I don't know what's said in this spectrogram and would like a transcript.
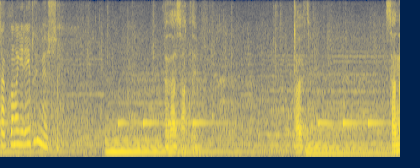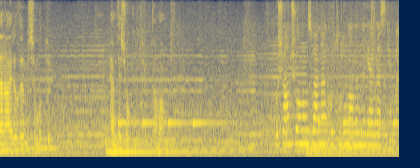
Saklama gereği duymuyorsun. Neden saklayayım? Evet. Senden ayrıldığım için mutluyum. Hem de çok mutluyum, tamam mı? Boşanmış olmamız benden kurtulduğun anlamına gelmez Kemal.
